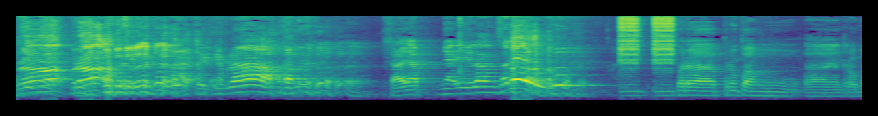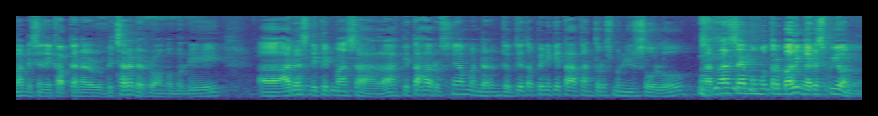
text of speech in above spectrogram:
Bro, bro. Asik nih bro. Sayapnya hilang satu. Para penumpang eh, yang terhormat di sini Kapten ada berbicara dari ruang kemudi. Eh, ada sedikit masalah, kita harusnya mendarat Jogja tapi ini kita akan terus menuju Solo karena saya mau muter balik nggak ada spion.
